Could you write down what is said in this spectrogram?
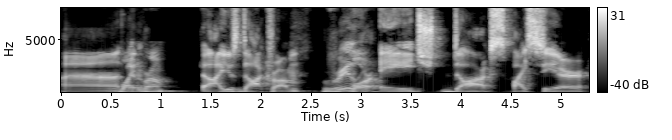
Uh, White then- rum. Uh, I use dark rum, Really? more aged, dark, spicier.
